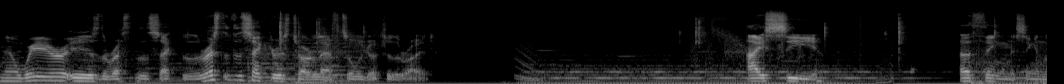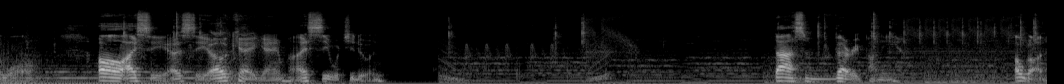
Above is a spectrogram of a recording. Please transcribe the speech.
Now, where is the rest of the sector? The rest of the sector is to our left, so we'll go to the right. I see a thing missing in the wall. Oh, I see, I see. Okay, game. I see what you're doing. That's very punny. Oh god.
